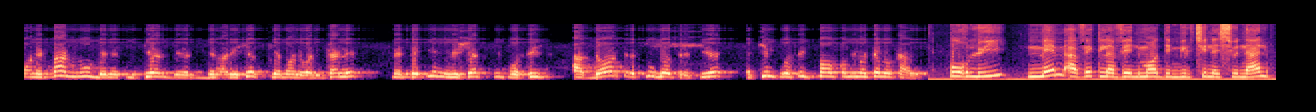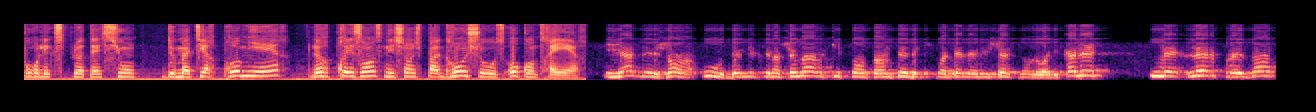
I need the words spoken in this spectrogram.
on n'est pas nous bénéficiaires de, la richesse qui est dans le Walikale, mais c'est une richesse qui profite à d'autres sous d'autres cieux et qui ne profite pas aux communautés locales. Pour lui, même avec l'avènement des multinationales pour l'exploitation de matières premières, leur présence ne change pas grand-chose, au contraire. Il y a des gens ou des multinationales qui sont tentés d'exploiter les richesses dans le Walikale, mais leur présence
